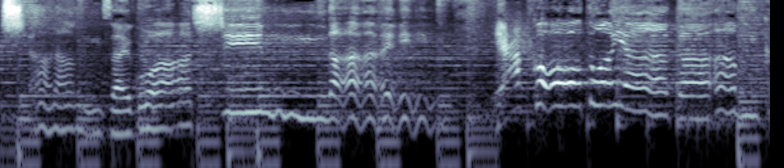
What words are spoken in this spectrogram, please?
啥人在我心内，也孤单也感慨。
